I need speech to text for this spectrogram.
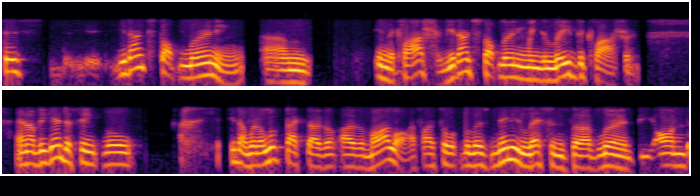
there's you don't stop learning um, in the classroom. You don't stop learning when you leave the classroom. And I began to think, well, you know, when I look back over over my life, I thought, well, there's many lessons that I've learned beyond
